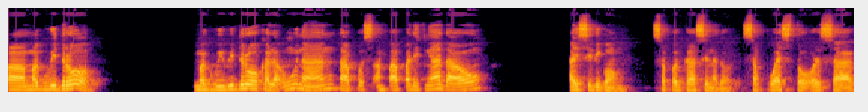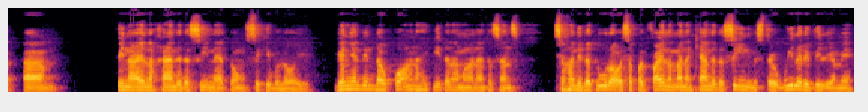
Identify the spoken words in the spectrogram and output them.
uh, mag-withdraw magwi-withdraw kalaunan, tapos ang papalit nga daw ay si Digong sa pagka-senador, sa pwesto or sa um, final na candidacy netong si Kibuloy. Ganyan din daw po ang nakikita ng mga netizens sa kandidatura o sa pag-file naman ng candidacy ni Mr. Willie Revillame.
